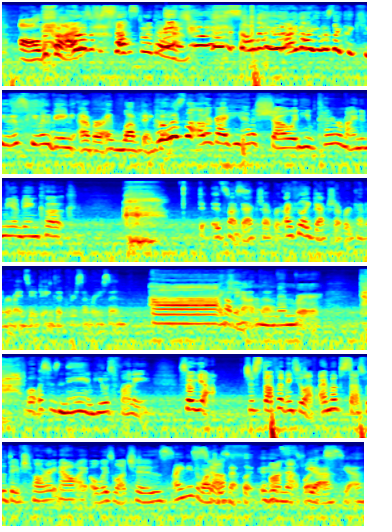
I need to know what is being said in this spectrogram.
all the time. I was obsessed with him. me too. He was so cute. I thought he was like the cutest human being ever. I love Dane Cook. Who was the other guy? He had a show and he kind of reminded me of Dane Cook. It's not Dax Shepard. I feel like Dax Shepard kind of reminds me of Dane Cook for some reason. Uh, Probably I can't not, though. remember. God, what was his name? He was funny. So yeah, just stuff that makes you laugh. I'm obsessed with Dave Chappelle right now. I always watch his. I need to watch his Netflix his- on Netflix. Yeah, yeah.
